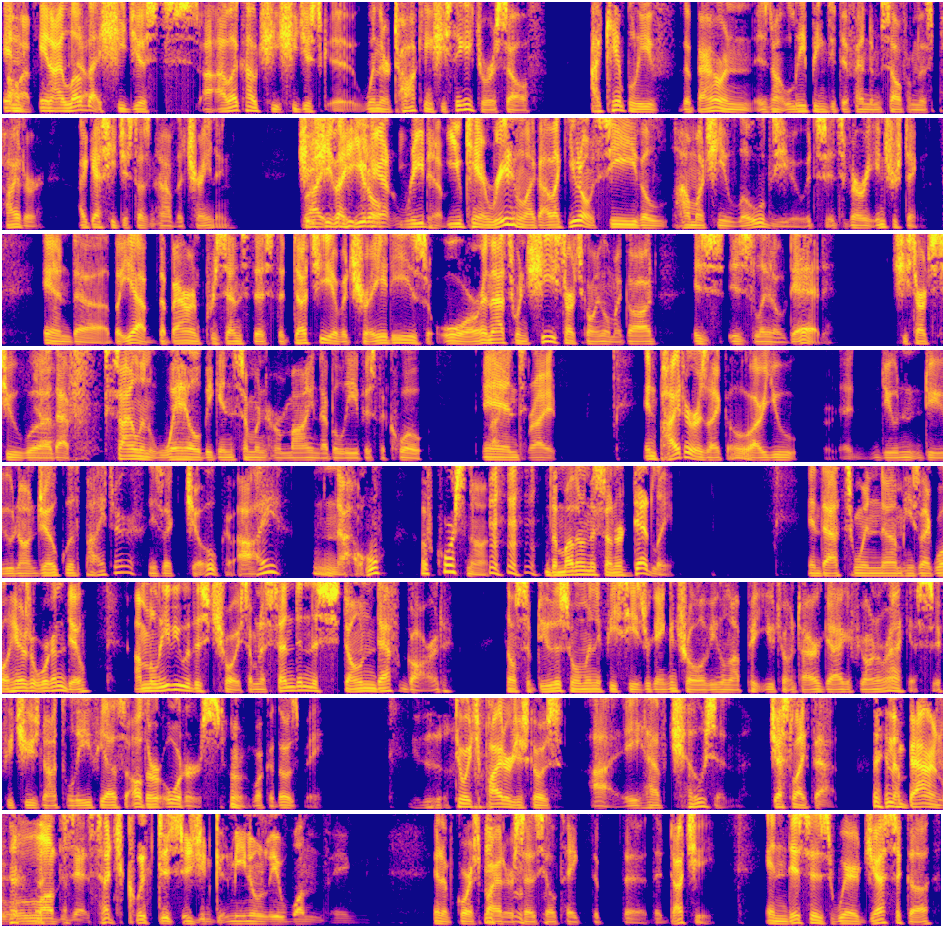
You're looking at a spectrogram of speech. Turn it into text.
And, Oh, and I love yeah. that she just. I I like how she she just uh, when they're talking, she's thinking to herself, "I can't believe the Baron is not leaping to defend himself from this Piter. I guess he just doesn't have the training." She, Right, she's like, he "You can't don't read him." you can't read him like I like you don't see the how much he loathes you. It's it's very interesting. And uh, but yeah, the Baron presents this the Duchy of Atreides, or and that's when she starts going, "Oh my God, is is Leto dead?" She starts to uh, that f- silent wail begins somewhere in her mind. I believe is the quote. And Right. and Piter is like, "Oh, are you? uh, Do you do you not joke with Piter?" He's like, "Joke? I? No, of course not. the mother and the son are deadly. And that's when um, he's like, well, here's what we're going to do. I'm going to leave you with this choice. I'm going to send in this stone deaf guard. He'll subdue this woman if he sees her gain control of you. He'll not put you to an entire gag if you're on Arrakis. If you choose not to leave, he has other orders. what could those be? Ugh. To which Piter just goes, I have chosen. Just like that. And the Baron loves it. Such quick decision can mean only one thing. And of course, Piter says he'll take the, the, the duchy. And this is where Jessica,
